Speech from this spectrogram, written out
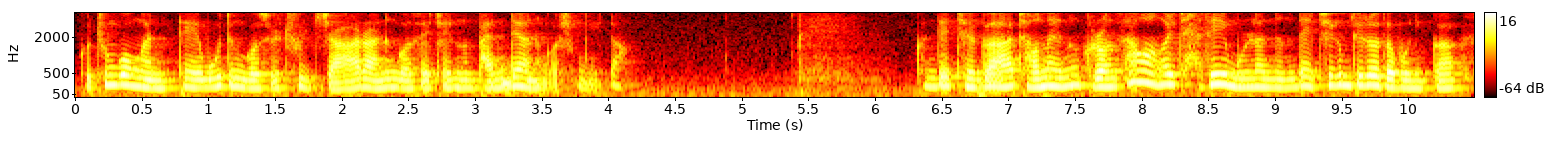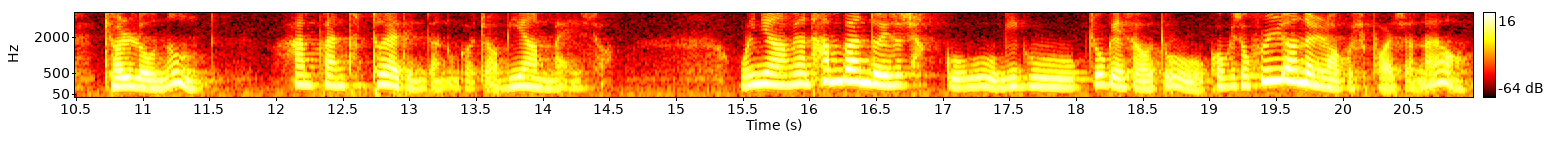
그 중공한테 모든 것을 주자라는 것에 저는 반대하는 것입니다. 근데 제가 전에는 그런 상황을 자세히 몰랐는데 지금 들여다보니까 결론은 한판 붙어야 된다는 거죠. 미얀마에서. 왜냐하면 한반도에서 자꾸 미국 쪽에서도 거기서 훈련을 하고 싶어 하잖아요.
